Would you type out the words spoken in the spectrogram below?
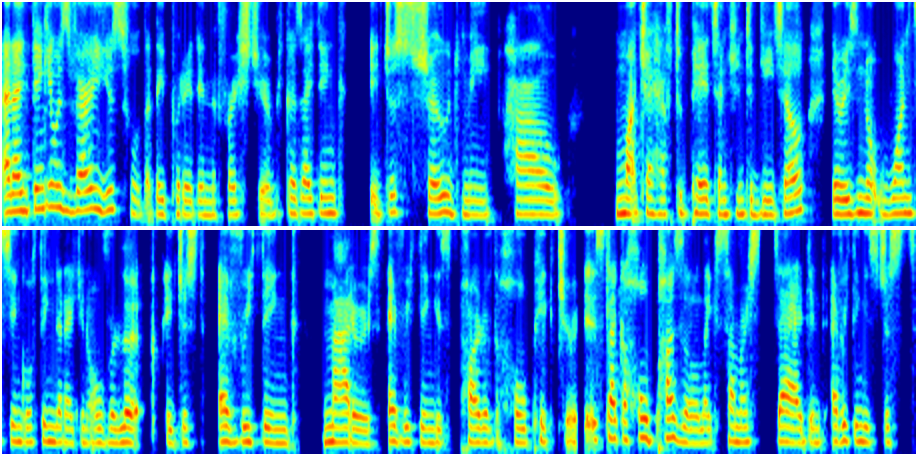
And I think it was very useful that they put it in the first year because I think it just showed me how much I have to pay attention to detail. There is not one single thing that I can overlook. It just everything matters. Everything is part of the whole picture. It's like a whole puzzle, like Summer said, and everything is just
